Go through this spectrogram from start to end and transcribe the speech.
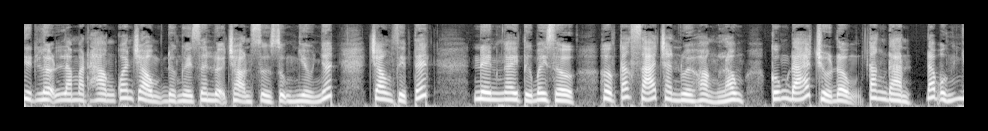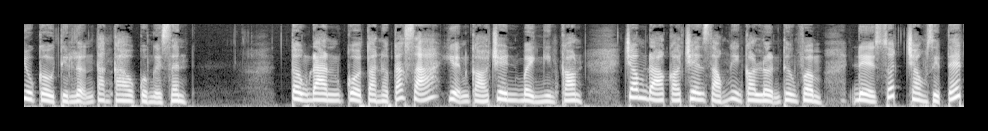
Thịt lợn là mặt hàng quan trọng được người dân lựa chọn sử dụng nhiều nhất trong dịp Tết, nên ngay từ bây giờ, Hợp tác xã chăn nuôi Hoàng Long cũng đã chủ động tăng đàn đáp ứng nhu cầu thịt lợn tăng cao của người dân. Tổng đàn của toàn hợp tác xã hiện có trên 7.000 con, trong đó có trên 6.000 con lợn thương phẩm để xuất trong dịp Tết.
